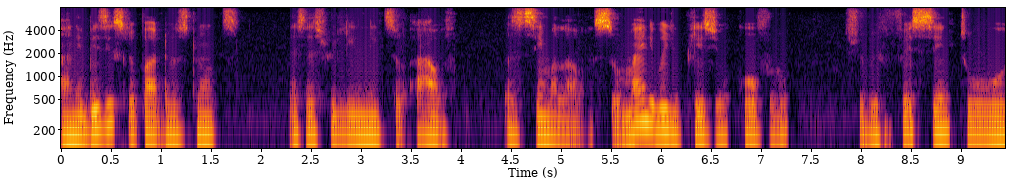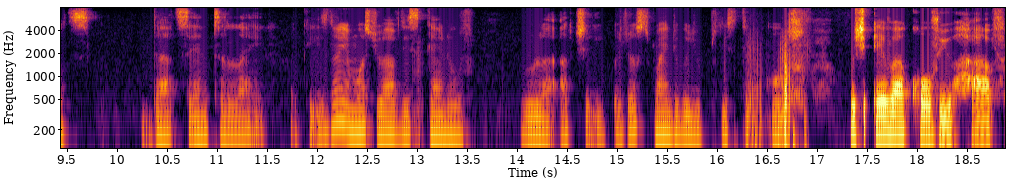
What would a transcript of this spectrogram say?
and a basic sloper does not necessarily need to have a seam allowance. So mind the way you place your curve should be facing towards that center line okay it's not a must you have this kind of ruler actually but just mind the way you place the curve whichever curve you have.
